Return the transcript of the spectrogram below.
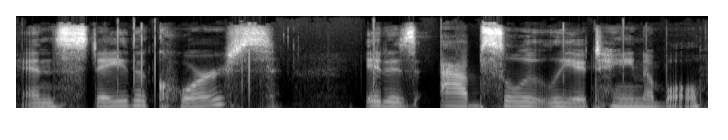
and stay the course it is absolutely attainable.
